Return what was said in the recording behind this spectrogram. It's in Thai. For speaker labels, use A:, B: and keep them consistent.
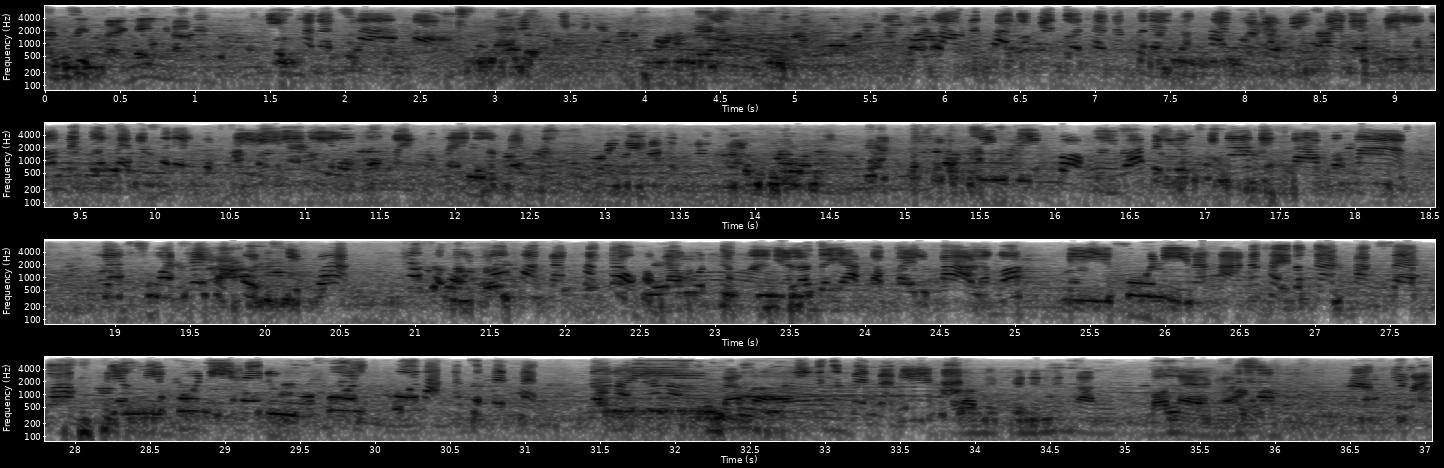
A: อภิสิทธิ์แสงนิ่งครับ
B: อินทนัชชาค่ะและดุจิตยาพวกเรานะคะก็เป็นตัวแทนนักแสดงจากค่าย Mojo Mills Management แล้วก็เป็นตัวแทนนักแสดงจากซีรีส์เรื่องนี้เลิฟเรื่องใหม่ของไรเดอร์ด้วยค่ะ
C: เป็นไงบ้างกับเรื่องราว
B: จริงๆบอกเลยว่าเป็นเรื่องที่น่าติดตามมากๆอยากชวนให้ทุกคนคิดว่า ถ้าสมมติว่าความรักครั้งเก่าของเราวนกลับมาเนี่ย เราจะอยากกลับไปหรือเปล่า แล้วก็มีคู่นี้นะคะ ถ้าใครต้องการพักแซบก็ยังมีคู่นี้ให้ดูคู่คู่หลักก็จะเป็นแบบน้องนี่
A: น่ารัก
B: คู่นี้ก็จะเป็นแบบยังไงคะ
A: เราเป็นเน้นเป็นทางร้อนแรงครับ
C: อะมีอะไร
